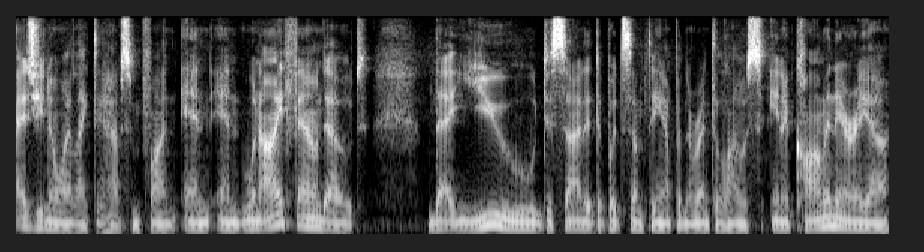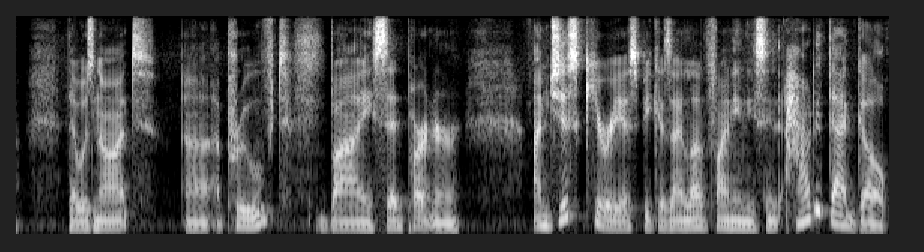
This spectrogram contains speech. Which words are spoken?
as you know, I like to have some fun, and and when I found out that you decided to put something up in the rental house in a common area that was not uh, approved by said partner. I'm just curious because I love finding these things. How did that go?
